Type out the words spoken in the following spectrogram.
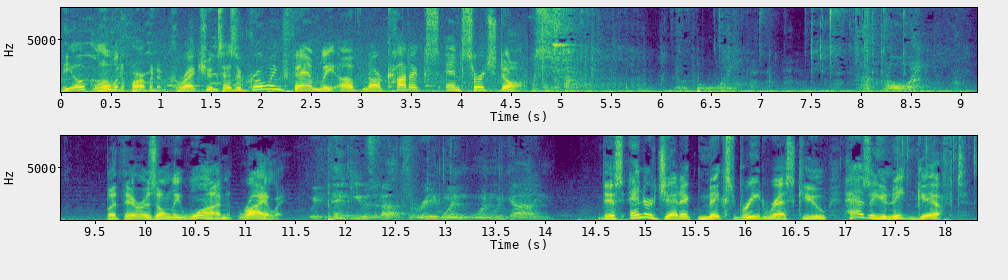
The Oklahoma Department of Corrections has a growing family of narcotics and search dogs. Good boy. Good boy. But there is only one Riley. We think he was about three when, when we got him. This energetic mixed breed rescue has a unique gift.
